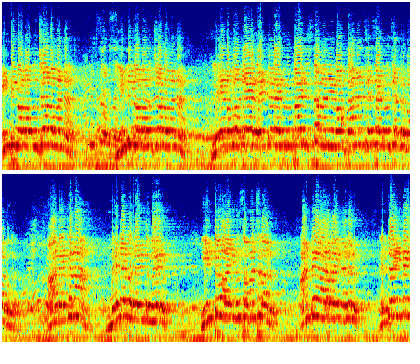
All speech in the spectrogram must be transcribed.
ఇంటికి ఒక ఉద్యోగం అన్నారు ఇంటికి ఒక ఉద్యోగం అన్నారు లేకపోతే రెండు వేల రూపాయలు ఇస్తామని వాగ్దానం చేశాడు చంద్రబాబు గారు ఆ లెక్కన నెలకు రెండు వేలు ఇంటూ ఐదు సంవత్సరాలు అంటే అరవై నెలలు ఎంత అయింది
